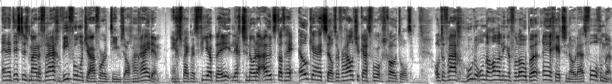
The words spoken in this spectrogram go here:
En het is dus maar de vraag wie volgend jaar voor het team zal gaan rijden. In gesprek met Viaplay legt Tsunoda uit dat hij elk jaar hetzelfde verhaaltje krijgt voorgeschoteld. Op de vraag hoe de onderhandelingen verlopen reageert Tsunoda het volgende.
